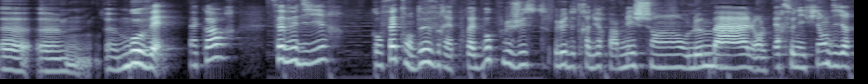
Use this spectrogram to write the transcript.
mauvais. D'accord? Ça veut dire qu'en fait, on devrait, pour être beaucoup plus juste, au lieu de traduire par méchant ou le mal, en le personnifiant, dire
